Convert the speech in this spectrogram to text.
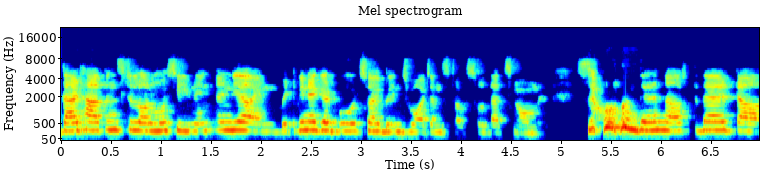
that happens till almost evening and yeah in between i get bored so i binge watch and stuff so that's normal. So then after that uh,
